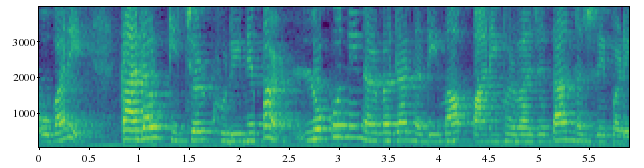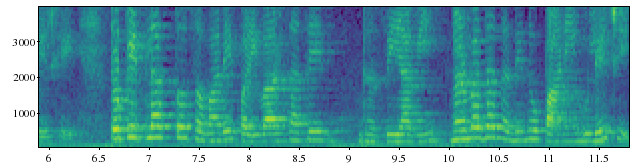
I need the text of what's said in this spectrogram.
ઓવારે કાદવ કીચડ ખૂડીને પણ લોકોને નર્મદા નદીમાં પાણી ભરવા જતા નજરે પડે છે. તો કેટલાક તો સવારે પરિવાર સાથે ધસી આવી નર્મદા નદીનું પાણી ઉલેચી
